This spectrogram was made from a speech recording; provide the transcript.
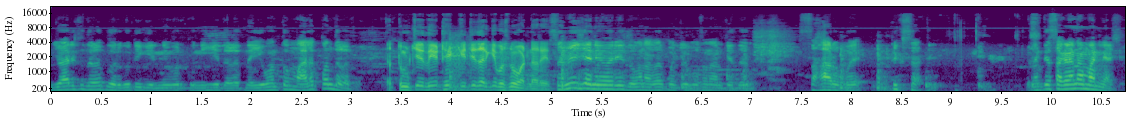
ज्वारीचं दळप घरगुती गिरणीवर कुणीही दळत नाही. इव्हन तो मालक पण दळत नाही. तर तुमचे रेट हे किती तारखेपासून वाढणार आहेत? सव्वीस जानेवारी दोन हजार पंचवीसपासून आमचे दर सहा रुपये फिक्स राहते आणि ते सगळ्यांना मान्य असे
